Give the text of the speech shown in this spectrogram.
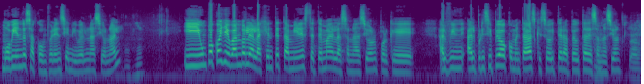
moviendo esa conferencia a nivel nacional Ujú. y un poco llevándole a la gente también este tema de la sanación, porque al, fin, al principio comentabas que soy terapeuta de sanación. Claro.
